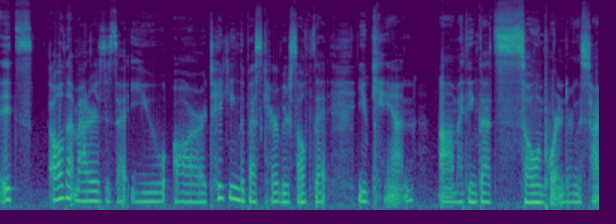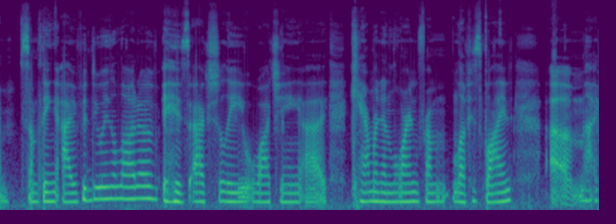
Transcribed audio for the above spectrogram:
it's all that matters is that you are taking the best care of yourself that you can. Um, I think that's so important during this time. Something I've been doing a lot of is actually watching uh, Cameron and Lauren from Love Is Blind. Um, I,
